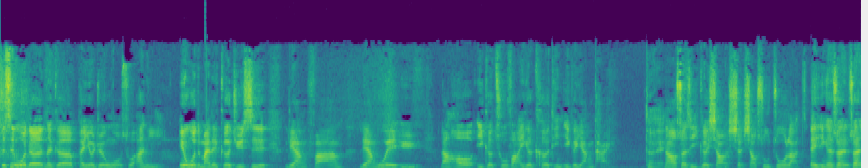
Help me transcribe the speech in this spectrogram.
就是我的那个朋友就问我说啊你，因为我的买的格局是两房两卫浴，然后一个厨房一个客厅一个阳台，对，然后算是一个小小小书桌啦，哎应该算算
